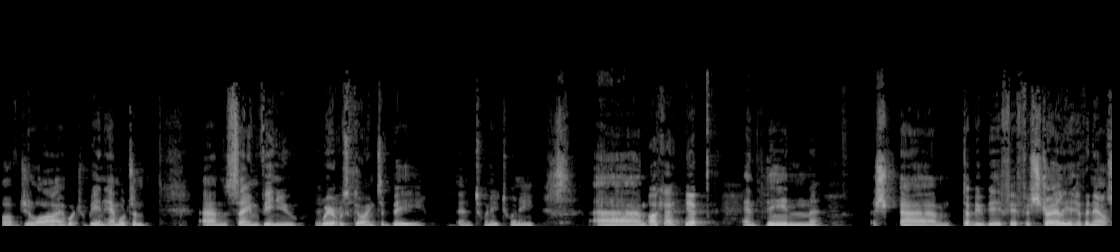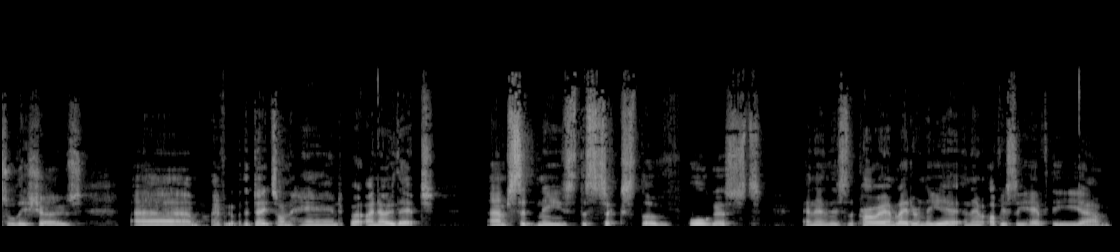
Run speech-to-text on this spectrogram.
of July, which will be in Hamilton, um, the same venue where it was going to be in 2020. Um, Okay. Yep. and then um, WBFF Australia have announced all their shows. Um, I haven't got the dates on hand, but I know that um, Sydney's the 6th of August, and then there's the pro am later in the year, and then obviously have the. Um,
